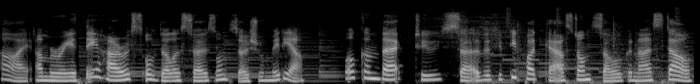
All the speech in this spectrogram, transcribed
Hi, I'm Maria Theoharis of Vela Sews on social media. Welcome back to Sew Over 50 podcast on Sew Organized Style.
